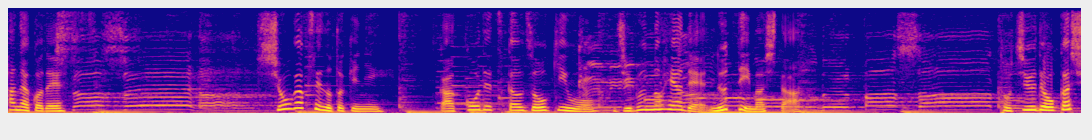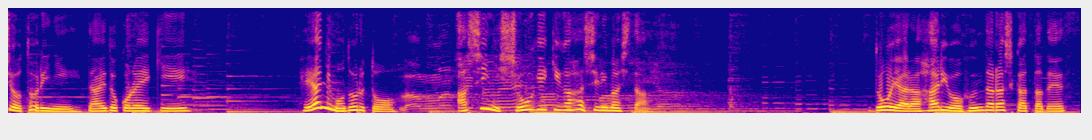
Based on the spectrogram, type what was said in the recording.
花子です。小学生の時に学校で使う雑巾を自分の部屋で縫っていました。途中でお菓子を取りに台所へ行き部屋に戻ると足に衝撃が走りました。どうやら針を踏んだらしかったです。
